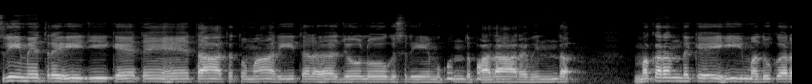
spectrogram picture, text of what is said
श्री मैत्रेयी जी कहते हैं, तात तुम्हारी तरह जो लोग श्री मुकुंद पादारविंद, मकरंद के ही मधुकर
